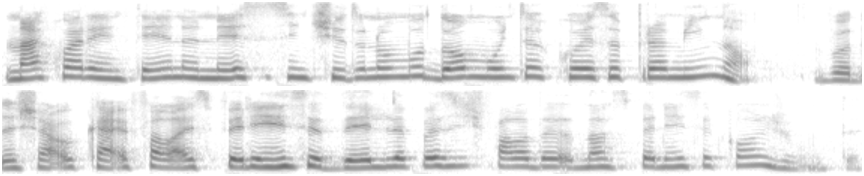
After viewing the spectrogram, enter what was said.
na quarentena, nesse sentido, não mudou muita coisa para mim, não. Vou deixar o Caio falar a experiência dele, depois a gente fala da nossa experiência conjunta.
